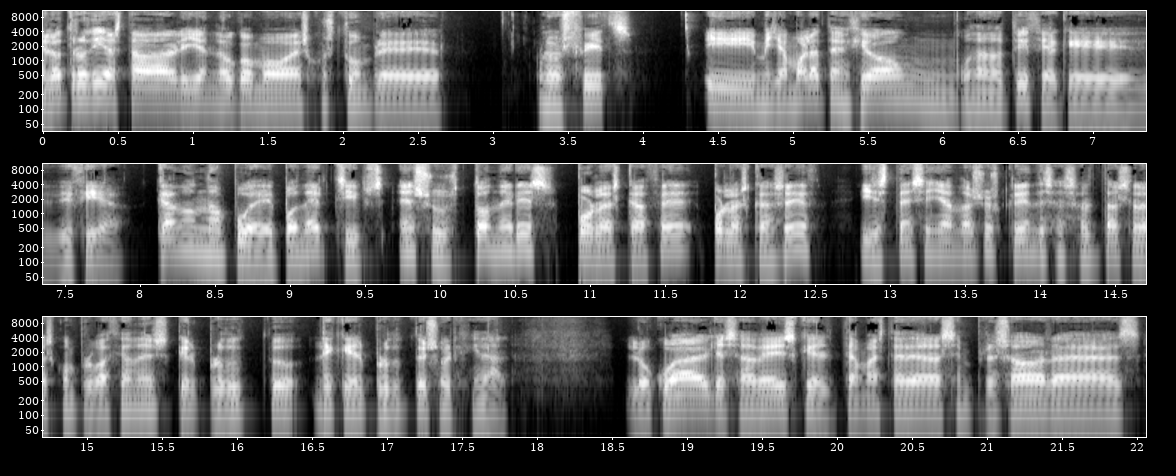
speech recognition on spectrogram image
El otro día estaba leyendo, como es costumbre, los feeds y me llamó la atención una noticia que decía Canon no puede poner chips en sus tóneres por la escasez, por la escasez y está enseñando a sus clientes a saltarse las comprobaciones que el producto, de que el producto es original. Lo cual ya sabéis que el tema este de las impresoras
